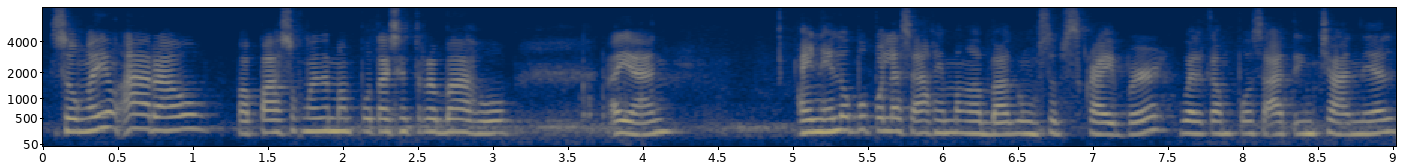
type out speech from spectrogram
So ngayong araw, papasok na naman po tayo sa trabaho. Ayan. And hello po pala sa aking mga bagong subscriber. Welcome po sa ating channel.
